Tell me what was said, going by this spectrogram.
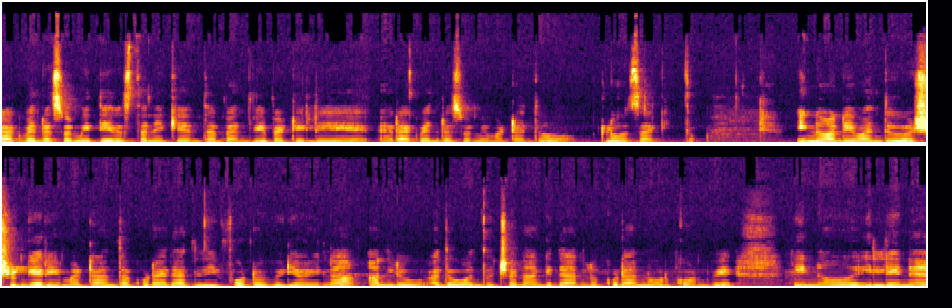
ರಾಘವೇಂದ್ರ ಸ್ವಾಮಿ ದೇವಸ್ಥಾನಕ್ಕೆ ಅಂತ ಬಂದ್ವಿ ಬಟ್ ಇಲ್ಲಿ ರಾಘವೇಂದ್ರ ಸ್ವಾಮಿ ಮಠದ್ದು ಕ್ಲೋಸ್ ಆಗಿತ್ತು. ಇನ್ನು ಅಲ್ಲಿ ಒಂದು ಶೃಂಗೇರಿ ಮಠ ಅಂತ ಕೂಡ ಇದೆ. ಅಲ್ಲಿ ಫೋಟೋ ವಿಡಿಯೋ ಇಲ್ಲ. ಅಲ್ಲೂ ಅದು ಒಂದು ಚೆನ್ನಾಗಿದೆ. ಅಲ್ಲೂ ಕೂಡ ನೋಡ್ಕೊಂಡ್ವಿ. ಇನ್ನು ಇಲ್ಲೇ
